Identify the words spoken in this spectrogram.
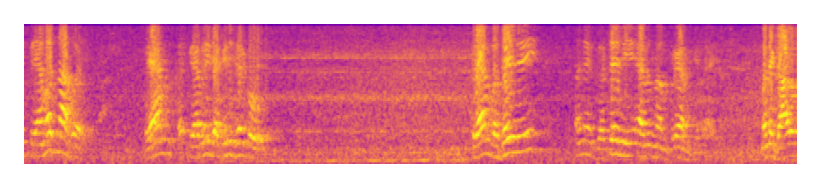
એ પ્રેમ જ ના હોય. પ્રેમ પ્રેમની ડેફિનેશન કહું. પ્રેમ વધે નહીં અને ઘટે નહીં એનું નામ પ્રેમ કહેવાય. મને ગાળો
